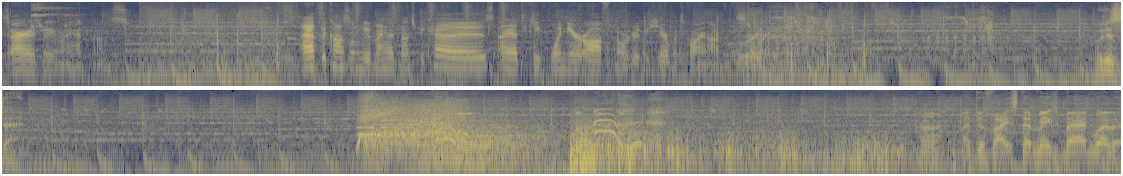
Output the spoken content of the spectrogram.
Sorry, I was moving my headphones. I have to constantly move my headphones because I have to keep one ear off in order to hear what's going on in the All right story. then. What is that? Device that makes bad weather.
